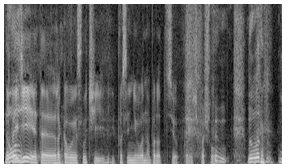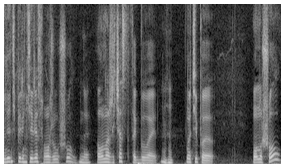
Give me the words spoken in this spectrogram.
Но, Но по он- идее, это роковой случай, и после него, наоборот, все, короче, пошло. Ну вот, мне теперь интересно, он же ушел. Да. А у нас же часто так бывает. Ну, типа, он ушел,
